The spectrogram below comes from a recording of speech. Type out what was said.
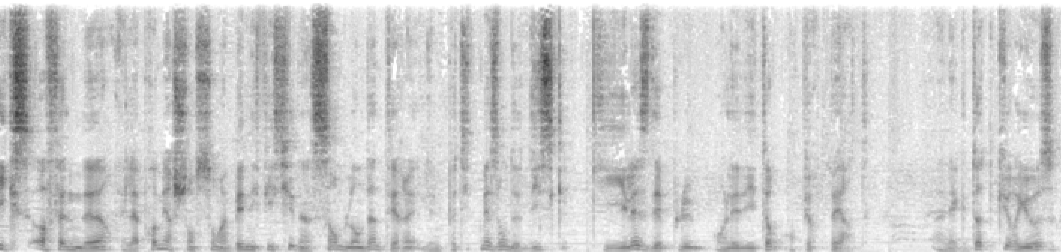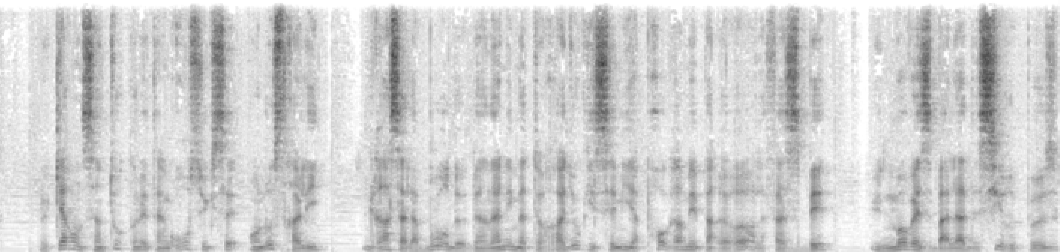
X Offender est la première chanson à bénéficier d'un semblant d'intérêt d'une petite maison de disques qui y laisse des plumes en l'éditant en pure perte. Anecdote curieuse, le 45 tours connaît un gros succès en Australie grâce à la bourde d'un animateur radio qui s'est mis à programmer par erreur la phase B, une mauvaise balade sirupeuse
